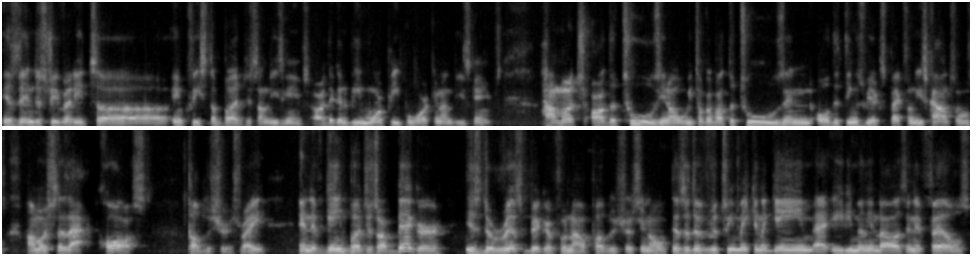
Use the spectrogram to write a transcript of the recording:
is the industry ready to increase the budgets on these games? Are there going to be more people working on these games? How much are the tools? You know, we talk about the tools and all the things we expect from these consoles. How much does that cost publishers, right? And if game budgets are bigger, is the risk bigger for now publishers? You know, there's a difference between making a game at $80 million and it fails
